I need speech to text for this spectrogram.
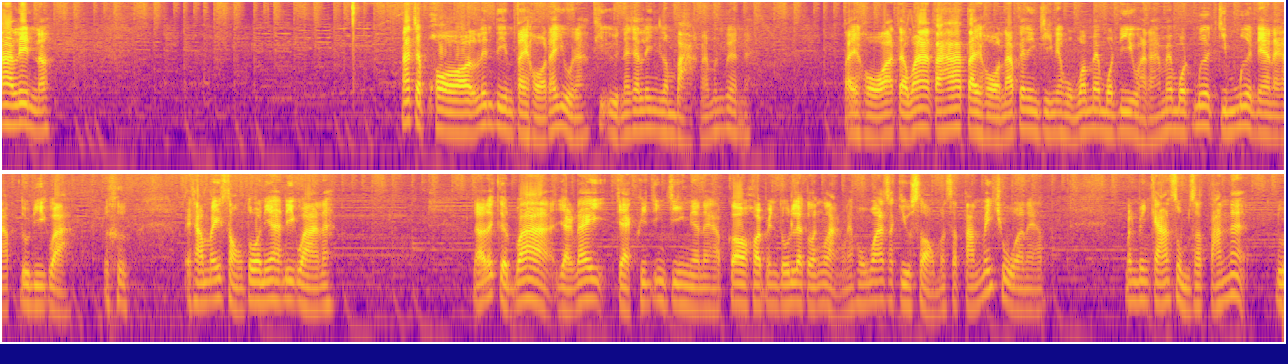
น่าเล่นเนาะน่าจะพอเล่นทีมไตหอได้อยู่นะ ที่อื่นน่าจะเล่นลำบากนะเพื่อนๆนะไตหอแต่ว่าถ้าไตหอนับกันจริงๆเนี่ยผมว่าแม่มดดีกว่านะแม่มดมืดกิมมืดเนี่ยนะครับ ดูดีกว่าไปทำไอ้สองตัวเนี้ยดีกว่านะ แล้วถ้าเกิดว่าอยากได้แจกควิดจริงๆเนี่ยนะครับก็คอยเป็นตัวเลือกหลังๆนะเพราะว่าสกิลสองมันสตันไม่ชัวร์นะครับมันเป็นการสุ่มสตันน่ะดู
